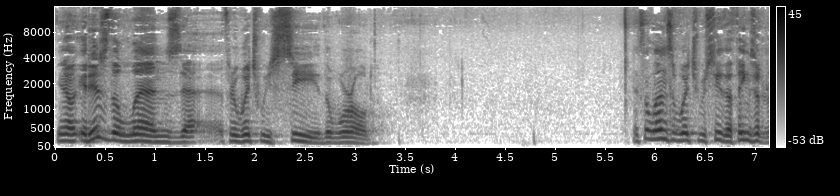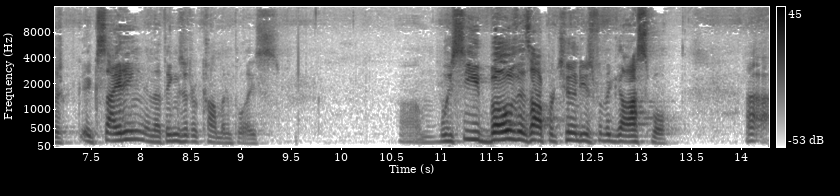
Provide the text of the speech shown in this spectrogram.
You know, it is the lens that, through which we see the world. It's the lens in which we see the things that are exciting and the things that are commonplace. Um, we see both as opportunities for the gospel. Uh,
